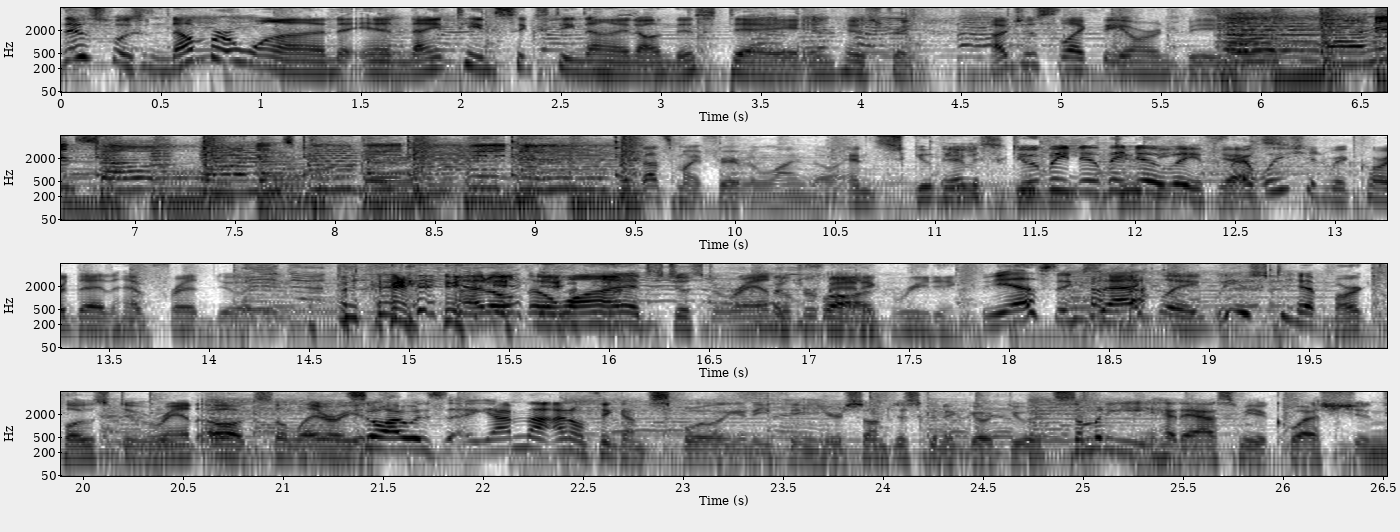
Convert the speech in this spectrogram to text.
This was number one in 1969 on this day in history. I just like the R&B. That's my favorite line, though. And Scooby It was Scooby Dooby Dooby. Fred, Yes. We should record that and have Fred do it. I don't know why. It's just a random a dramatic thought. reading. Yes, exactly. we used to have Mark close to random. Oh, it's hilarious. So I was, uh, I'm not, I don't think I'm spoiling anything here, so I'm just going to go do it. Somebody had asked me a question.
